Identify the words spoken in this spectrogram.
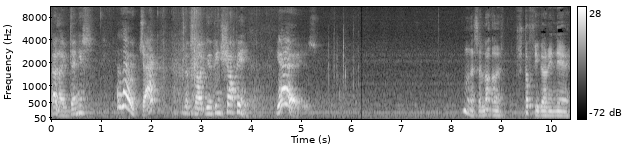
Hello, Dennis. Hello, Jack. Looks like you've been shopping. Yes. Hmm, that's a lot of stuff you got in there.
